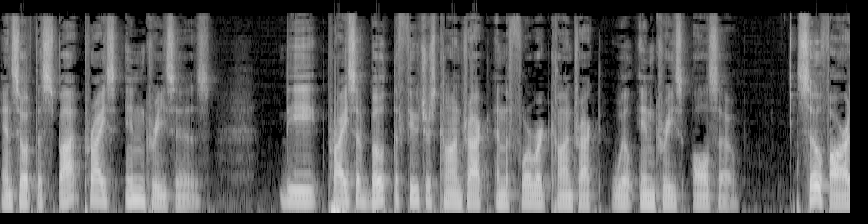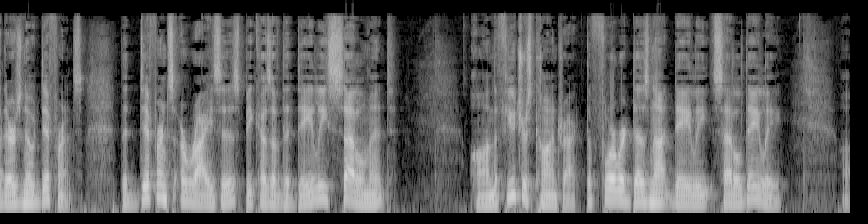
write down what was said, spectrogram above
And so if the spot price increases, the price of both the futures contract and the forward contract will increase also. So far, there's no difference. The difference arises because of the daily settlement on the futures contract. The forward does not daily settle daily. Uh,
